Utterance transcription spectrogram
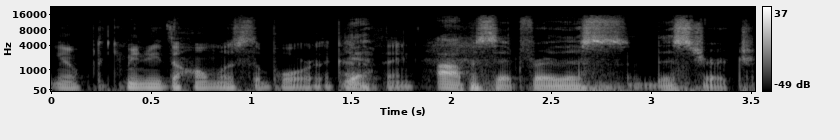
you know the community, the homeless, the poor, that kind Yeah. of thing. Opposite for this this church.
